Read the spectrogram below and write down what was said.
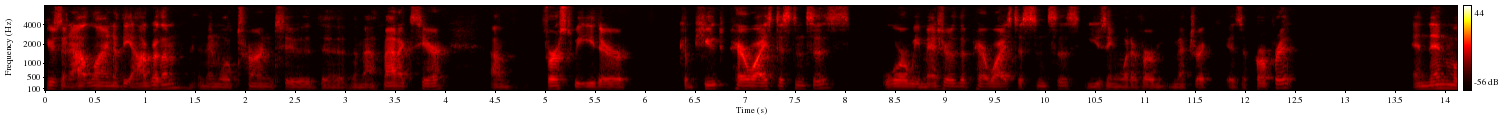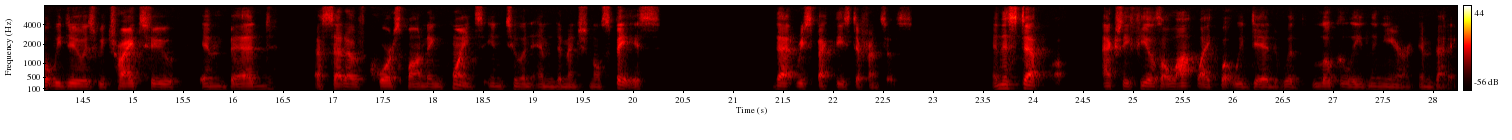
Here's an outline of the algorithm, and then we'll turn to the, the mathematics here. Um, first, we either compute pairwise distances or we measure the pairwise distances using whatever metric is appropriate. And then what we do is we try to embed a set of corresponding points into an m-dimensional space that respect these differences. And this step actually feels a lot like what we did with locally linear embedding.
